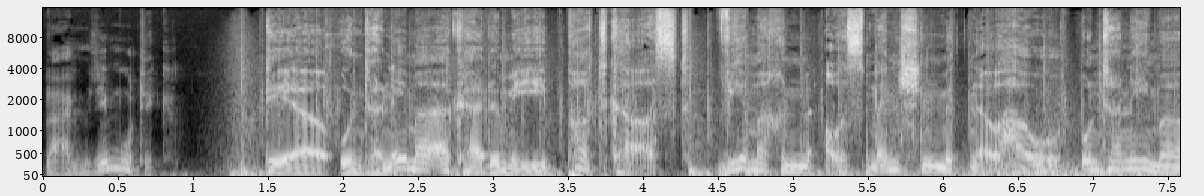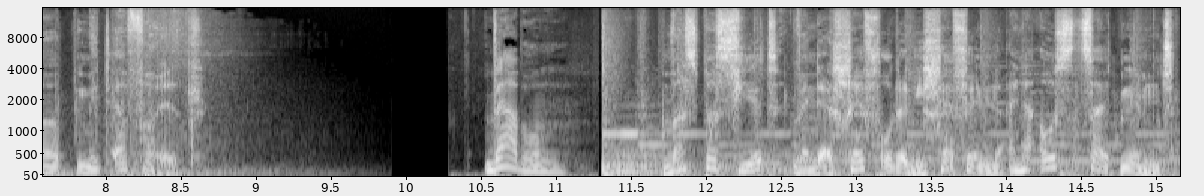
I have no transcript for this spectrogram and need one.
bleiben Sie mutig. Der Unternehmer Academy Podcast. Wir machen aus Menschen mit Know-how Unternehmer mit Erfolg. Werbung. Was passiert, wenn der Chef oder die Chefin eine Auszeit nimmt?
